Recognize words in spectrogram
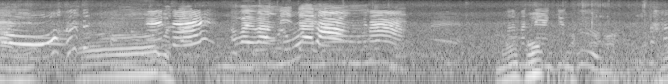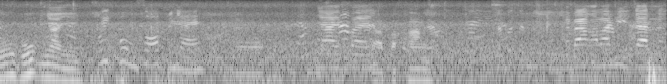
หนูเอเห็นไหมเอาไว้วางนี่จานนั่งน่ะหนูมันพุกแดงจึงคือหนูพุกใหญ่วิกุ้งสดเป็นไงยายไปจับปลาคังไอ้บางเอามาพี่จันอ่าเ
